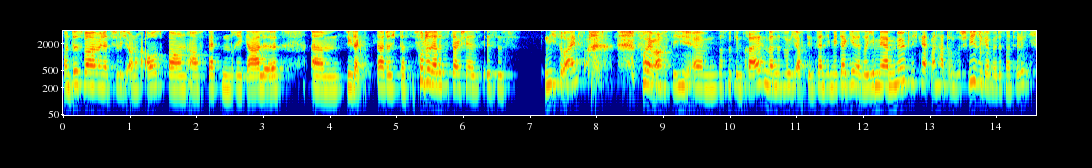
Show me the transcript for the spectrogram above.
Und das wollen wir natürlich auch noch ausbauen auf Betten, Regale. Ähm, wie gesagt, dadurch, dass es fotorealistisch dargestellt ist, ist es nicht so einfach. Vor allem auch die, ähm, das mit den Preisen, wenn das wirklich auf den Zentimeter geht. Also je mehr Möglichkeit man hat, umso schwieriger wird es natürlich.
